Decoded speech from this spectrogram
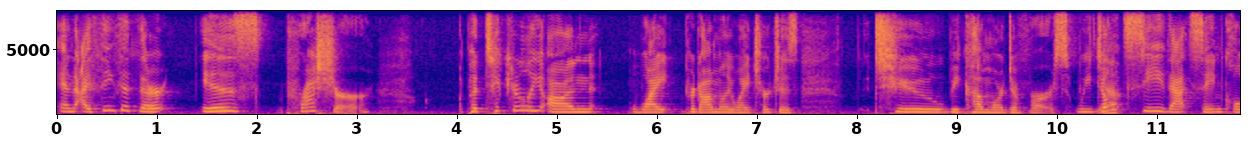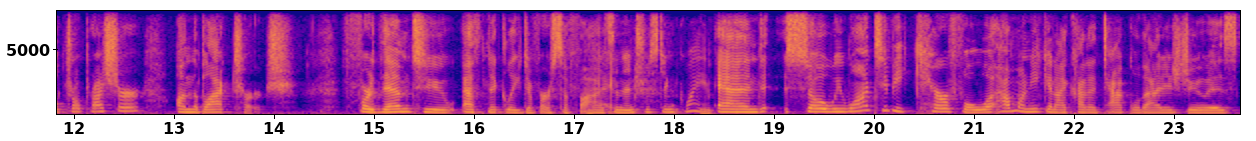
and I think that there is pressure, particularly on white, predominantly white churches, to become more diverse. We don't Yeah. see that same cultural pressure on the black church for them to ethnically diversify. That's an interesting point. And so we want to be careful. What how Monique and I kind of tackle that issue is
